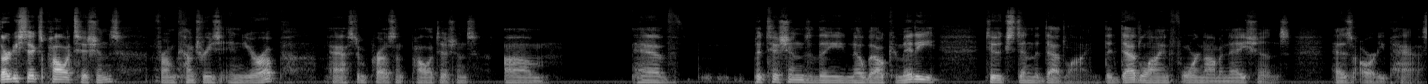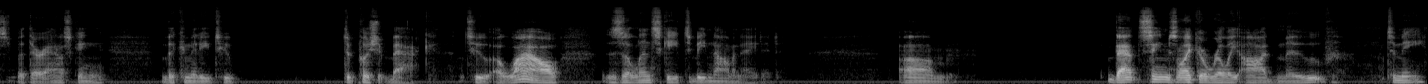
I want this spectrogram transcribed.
36 politicians from countries in Europe, past and present politicians, um, have petitioned the Nobel Committee to extend the deadline. The deadline for nominations has already passed, but they're asking the committee to to push it back to allow Zelensky to be nominated. Um, that seems like a really odd move to me.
